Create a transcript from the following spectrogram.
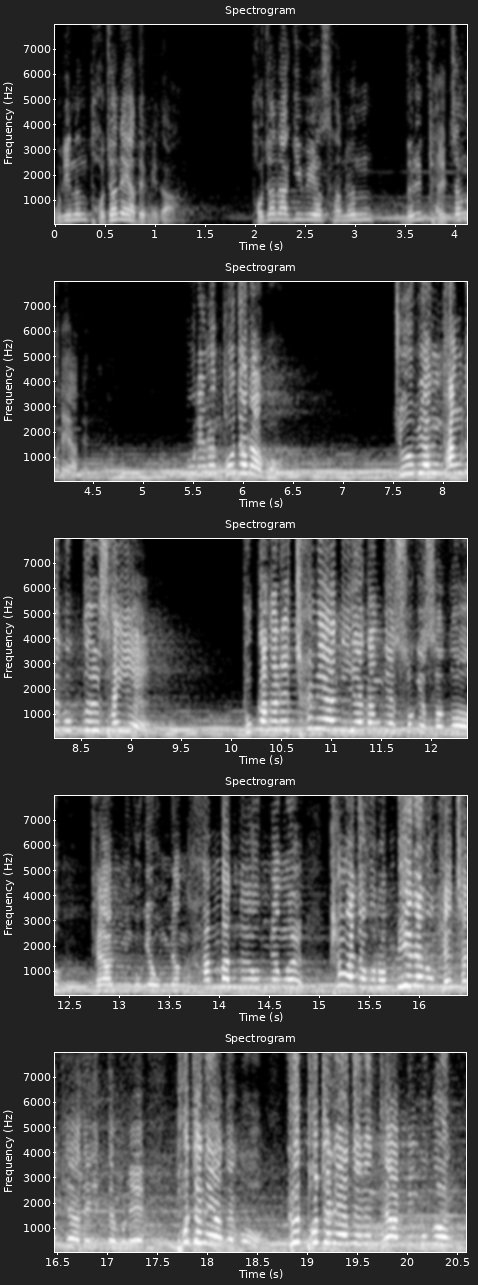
우리는 도전해야 됩니다. 도전하기 위해서는 늘 결정을 해야 됩니다. 우리는 도전하고 주변 강대국들 사이에 북한 간의 첨예한 이해관계 속에서도 대한민국의 운명, 한반도의 운명을 평화적으로 미래로 개척해야 되기 때문에 도전해야 되고 그 도전해야 되는 대한민국은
